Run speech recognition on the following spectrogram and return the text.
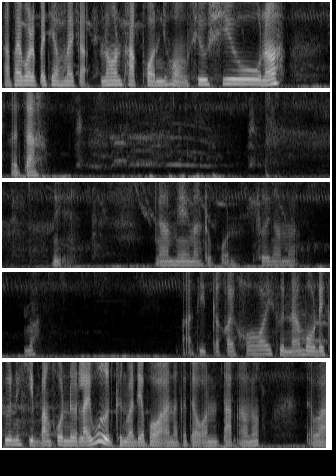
ถ้าไปบ่ได้ไปเที่ยวทางไหนกะนอนพักผ่อนอยู่ห้องชิวๆเนาะนะจ๊ะ นี่ งามแฮงนะทุกคน สวยงามมากเห็นปะพระอาทิตย์ก็ค่อยๆ ขึ้นนะโบได้ขึ้นในคลิปบางคนเดินไหลวืดขึ้นว่าเดียวพราะว่าอันนั้นก็จะอันตัดเอาเนาะแต่ว่า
